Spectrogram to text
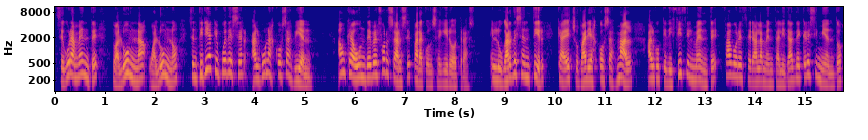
Seguramente tu alumna o alumno sentiría que puede ser algunas cosas bien, aunque aún debe esforzarse para conseguir otras, en lugar de sentir que ha hecho varias cosas mal, algo que difícilmente favorecerá la mentalidad de crecimiento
